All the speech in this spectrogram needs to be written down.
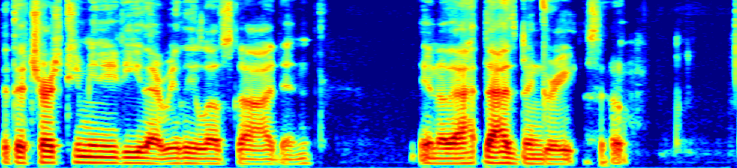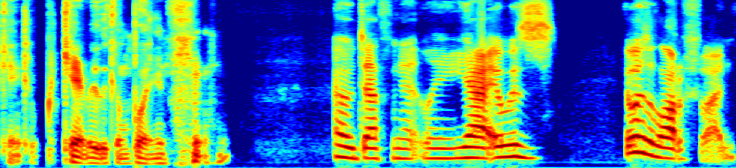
with the church community that really loves God and you know that that has been great. So can't can't really complain. oh, definitely. Yeah, it was it was a lot of fun.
